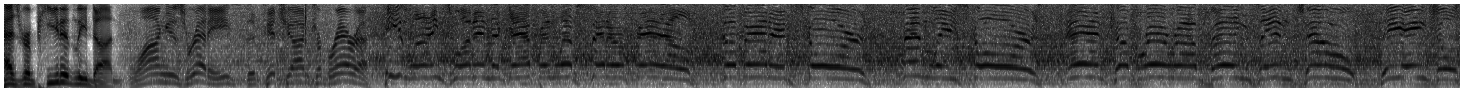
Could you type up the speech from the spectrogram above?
has repeatedly done. Wong is ready. The pitch on Cabrera. He lines one in left center field. DaVanon scores. Finley scores. And Cabrera bangs in two. The Angels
